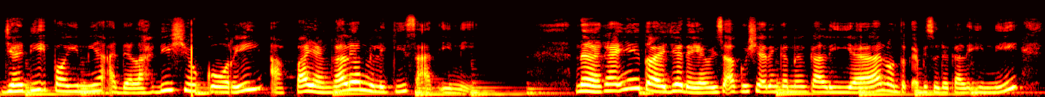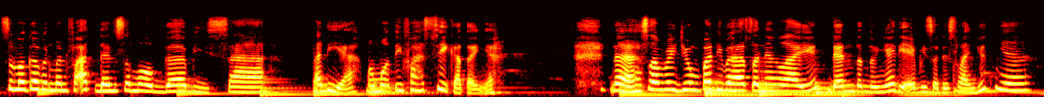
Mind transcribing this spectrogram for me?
Jadi poinnya adalah disyukuri apa yang kalian miliki saat ini. Nah, kayaknya itu aja deh yang bisa aku sharingkan dengan kalian untuk episode kali ini. Semoga bermanfaat dan semoga bisa tadi ya memotivasi katanya. Nah, sampai jumpa di bahasan yang lain dan tentunya di episode selanjutnya.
